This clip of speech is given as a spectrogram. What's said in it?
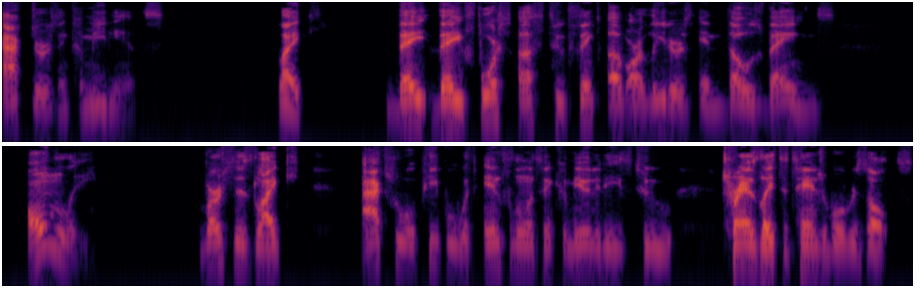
actors and comedians like they they force us to think of our leaders in those veins only versus like actual people with influence in communities to translate to tangible results.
